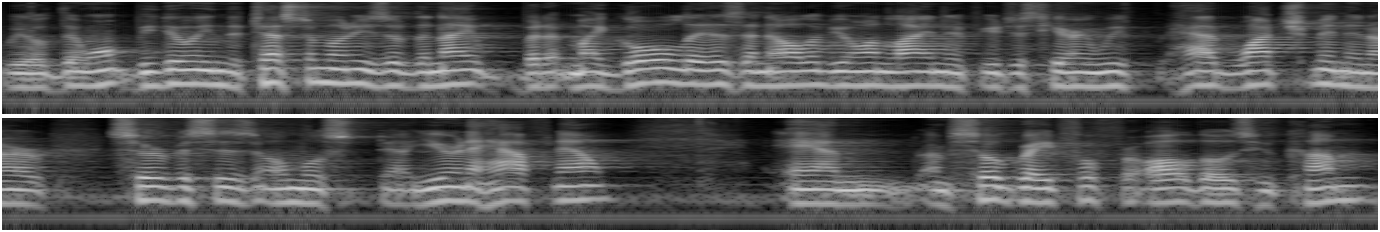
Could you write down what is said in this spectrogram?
We'll, they won't be doing the testimonies of the night, but my goal is, and all of you online, if you're just hearing, we've had watchmen in our services almost a year and a half now. And I'm so grateful for all those who come.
